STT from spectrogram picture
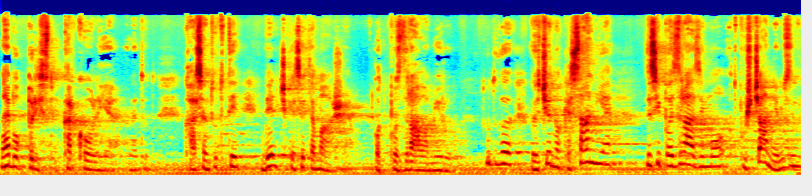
naj bo pristno, karkoli je. Ne, tudi, kaj sem tudi te delčke svete maše, od pozdrava miru. Tudi v večerno kesanje, da si pa izrazimo odpuščanje. Mislim,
